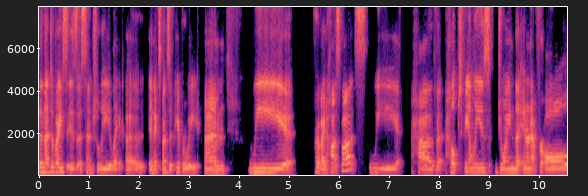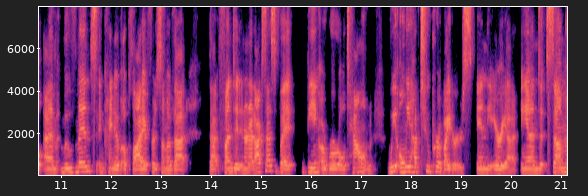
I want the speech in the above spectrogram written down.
then that device is essentially like a, an expensive paperweight. Um, we provide hotspots. We have helped families join the Internet for All um, movement and kind of apply for some of that that funded internet access. But being a rural town we only have two providers in the area and some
